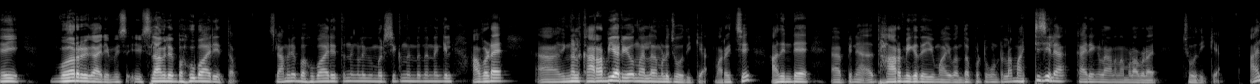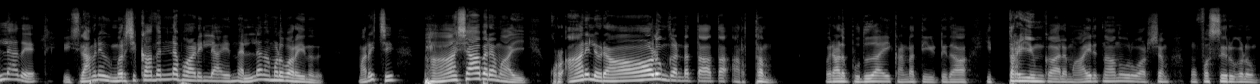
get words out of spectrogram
ഇനി വേറൊരു കാര്യം ഇസ്ലാമിലെ ബഹുഭാര്യത്വം. ഇസ്ലാമിലെ ബഹുഭാര്യത്വം നിങ്ങൾ വിമർശിക്കുന്നുണ്ടെന്നുണ്ടെങ്കിൽ അവിടെ നിങ്ങൾക്ക് അറബി എന്നല്ല നമ്മൾ ചോദിക്കുക. മറിച്ച് അതിന്റെ പിന്നെ ധാർമ്മികതയുമായി ബന്ധപ്പെട്ടുകൊണ്ടുള്ള മറ്റ് ചില കാര്യങ്ങളാണ് നമ്മളവിടെ ചോദിക്കുക. അല്ലാതെ ഇസ്ലാമിനെ വിമർശിക്കാൻ തന്നെ പാടില്ല എന്നല്ല നമ്മൾ പറയുന്നത്. മറിച്ച് ഭാഷാപരമായി ഖുർആാനിൽ ഒരാളും കണ്ടെത്താത്ത അർത്ഥം ഒരാൾ പുതുതായി കണ്ടെത്തിയിട്ട് ഇതാ ഇത്രയും കാലം ആയിരത്തി നാനൂറ് വർഷം മുഫസ്സിറുകളും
